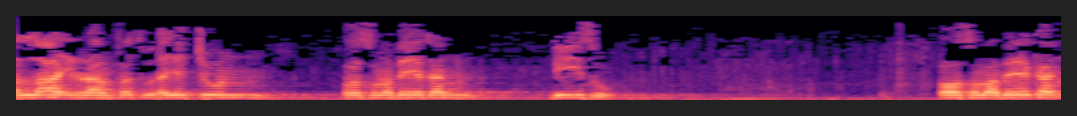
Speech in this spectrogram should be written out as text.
Allah irraanfatuudha jechuun osoma beekan dhiisu osoma beekan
